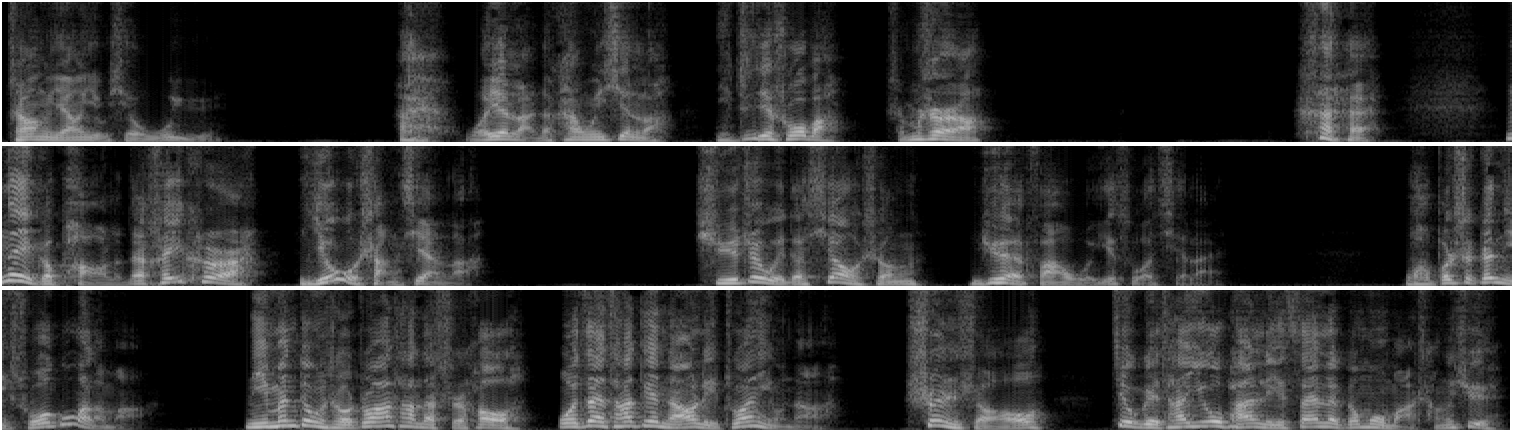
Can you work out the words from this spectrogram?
张扬有些无语。哎，我也懒得看微信了，你直接说吧，什么事儿啊？嘿嘿，那个跑了的黑客又上线了。许志伟的笑声越发猥琐起来。我不是跟你说过了吗？你们动手抓他的时候，我在他电脑里转悠呢，顺手就给他 U 盘里塞了个木马程序，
